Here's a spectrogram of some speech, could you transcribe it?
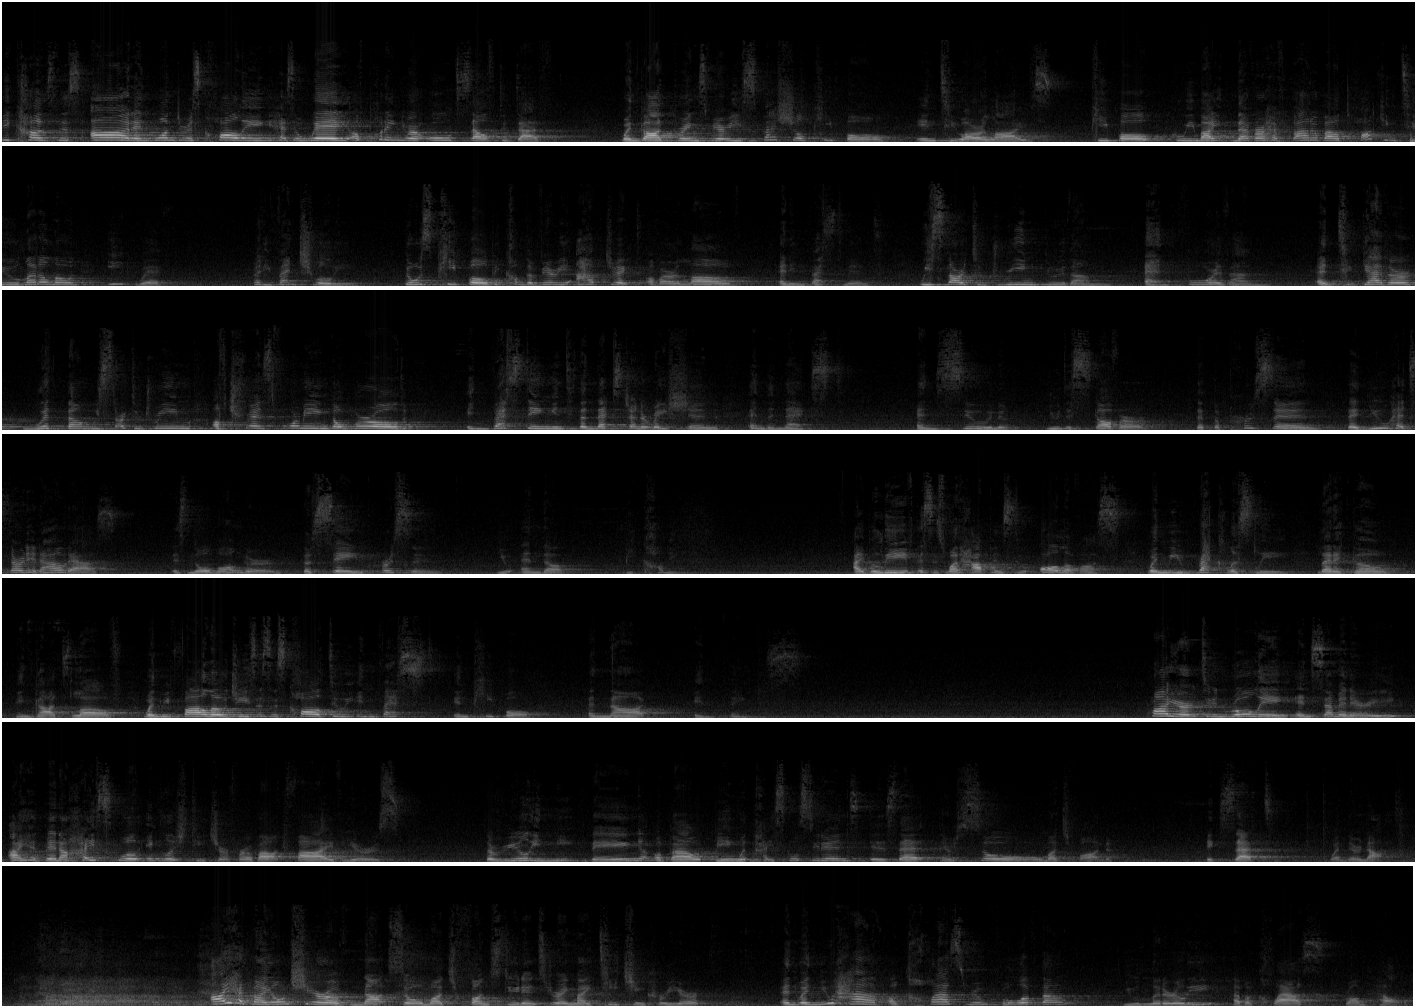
because this odd and wondrous calling has a way of putting your old self to death when God brings very special people into our lives, people who we might never have thought about talking to, let alone eat with. But eventually, those people become the very object of our love and investment. We start to dream through them and for them. And together with them, we start to dream of transforming the world, investing into the next generation and the next. And soon you discover that the person that you had started out as is no longer the same person you end up becoming. I believe this is what happens to all of us when we recklessly let it go in God's love, when we follow Jesus' call to invest in people and not in things. Prior to enrolling in seminary, I had been a high school English teacher for about five years. The really neat thing about being with high school students is that they're so much fun, except when they're not. I had my own share of not so much fun students during my teaching career. And when you have a classroom full of them, you literally have a class from hell.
